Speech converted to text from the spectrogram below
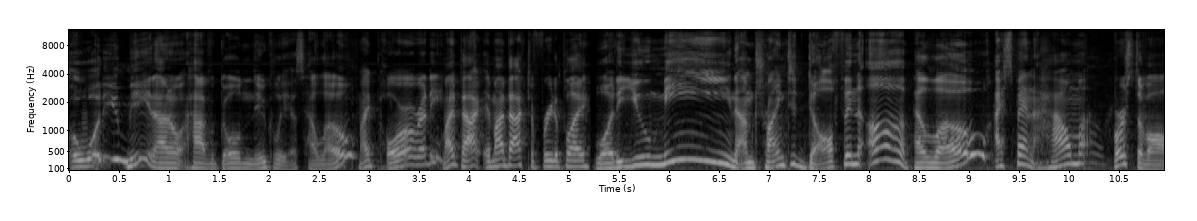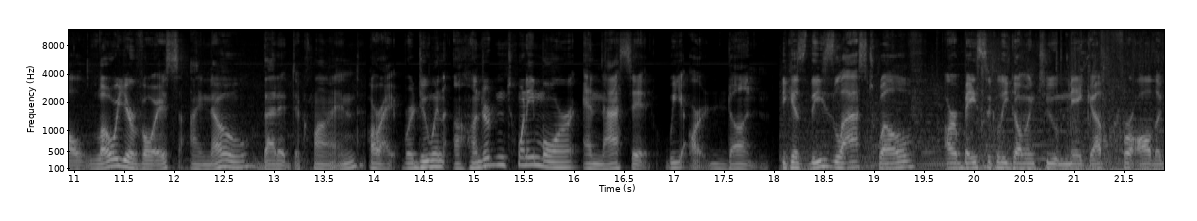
What do you mean I don't have a golden nucleus? Hello? Am I poor already? Am I back am I back to free to play? What do you mean I'm trying to dolphin up. Hello? I spent how much first of all lower your voice. I know that it declined. All right we're doing 120 more and that's it. We are done. Because these last 12 are basically going to make up for all the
